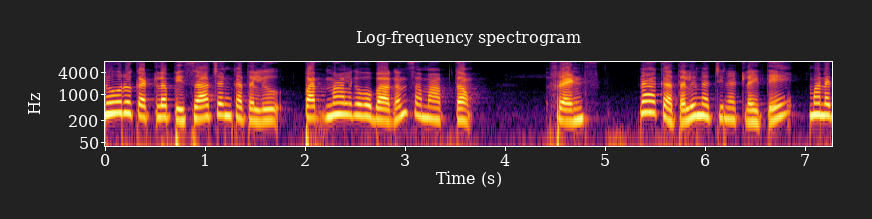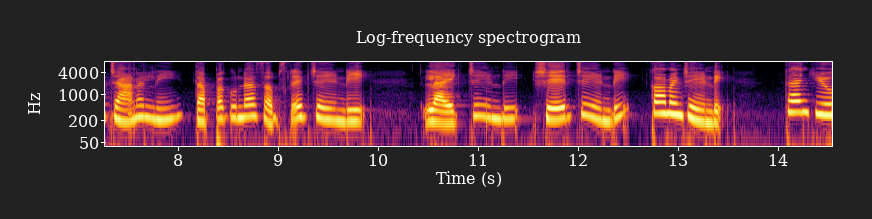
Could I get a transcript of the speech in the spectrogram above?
నూరు కట్ల పిశాచం కథలు పద్నాలుగవ భాగం సమాప్తం. ఫ్రెండ్స్ నా కథలు నచ్చినట్లయితే మన ఛానల్ని తప్పకుండా సబ్స్క్రైబ్ చేయండి లైక్ చేయండి షేర్ చేయండి కామెంట్ చేయండి. Thank you.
